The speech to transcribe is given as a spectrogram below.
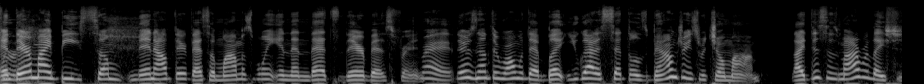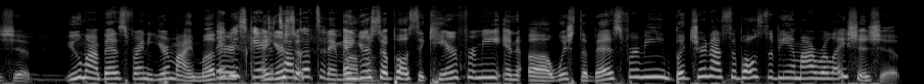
And there might be some men out there that's a mama's boy and then that's their best friend. Right. There's nothing wrong with that, but you got to set those boundaries with your mom. Like this is my relationship. You my best friend and you're my mother. They be scared and to you're talk so- up to their mama. and you're supposed to care for me and uh wish the best for me, but you're not supposed to be in my relationship.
